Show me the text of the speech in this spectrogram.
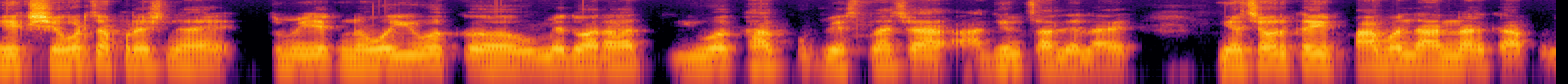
एक शेवटचा प्रश्न आहे. तुम्ही एक नवयुवक उमेदवार आहात. युवक हा खूप व्यसनाच्या अधीन चाललेला आहे. याच्यावर काही पाबंद आणणार का आपण?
